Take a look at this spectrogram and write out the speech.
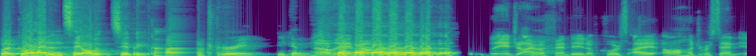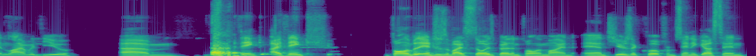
but go ahead and say all the, say the contrary, Deacon. No, man, no. But Andrew, I'm offended. Of course, I, I'm 100 percent in line with you. Um, I think I think following by Andrew's advice is always better than following mine. And here's a quote from Saint Augustine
